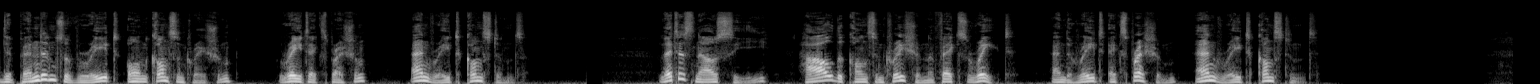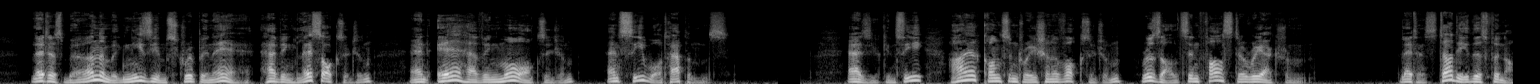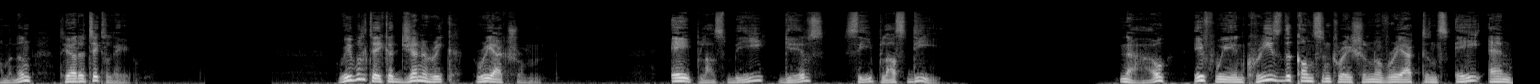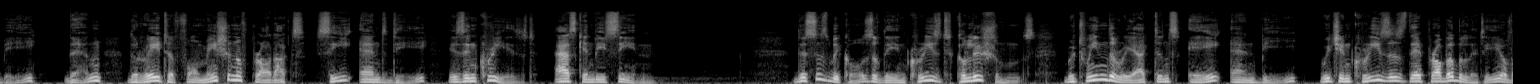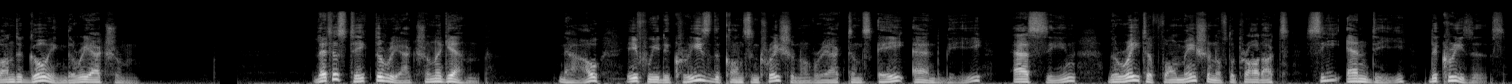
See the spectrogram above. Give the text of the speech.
Dependence of rate on concentration, rate expression, and rate constant. Let us now see how the concentration affects rate and the rate expression and rate constant. Let us burn a magnesium strip in air having less oxygen and air having more oxygen and see what happens. As you can see, higher concentration of oxygen results in faster reaction. Let us study this phenomenon theoretically. We will take a generic reaction. A plus B gives C plus D. Now, if we increase the concentration of reactants A and B, then the rate of formation of products C and D is increased, as can be seen. This is because of the increased collisions between the reactants A and B which increases their probability of undergoing the reaction. Let us take the reaction again. Now, if we decrease the concentration of reactants A and B, as seen, the rate of formation of the products C and D decreases.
